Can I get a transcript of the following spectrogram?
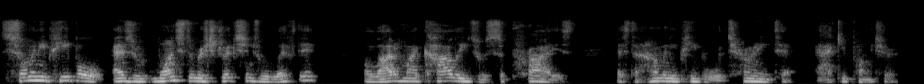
so many people, as once the restrictions were lifted, a lot of my colleagues were surprised as to how many people were turning to acupuncture,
